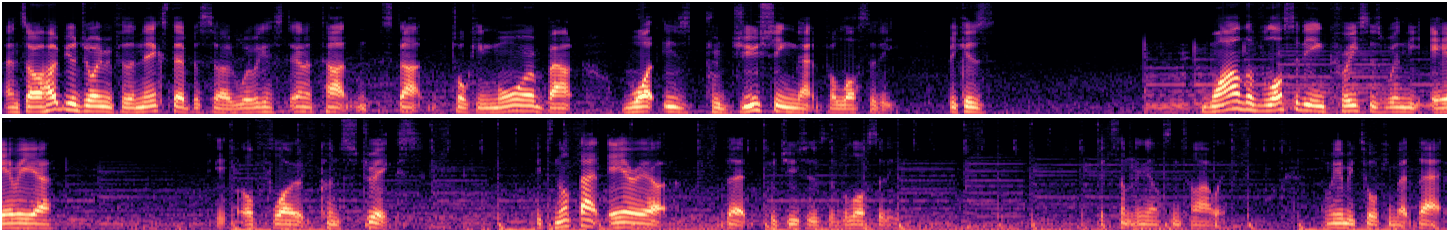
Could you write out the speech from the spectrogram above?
And so I hope you'll join me for the next episode where we're going to start, talking more about what is producing that velocity. Because while the velocity increases when the area of flow constricts, it's not that area that produces the velocity. It's something else entirely. And we're going to be talking about that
